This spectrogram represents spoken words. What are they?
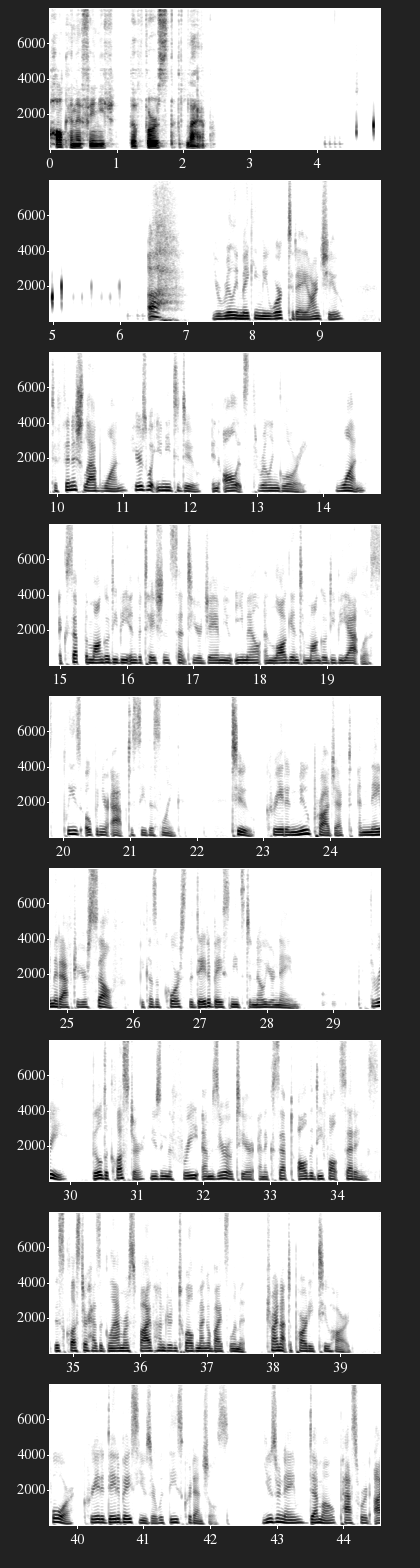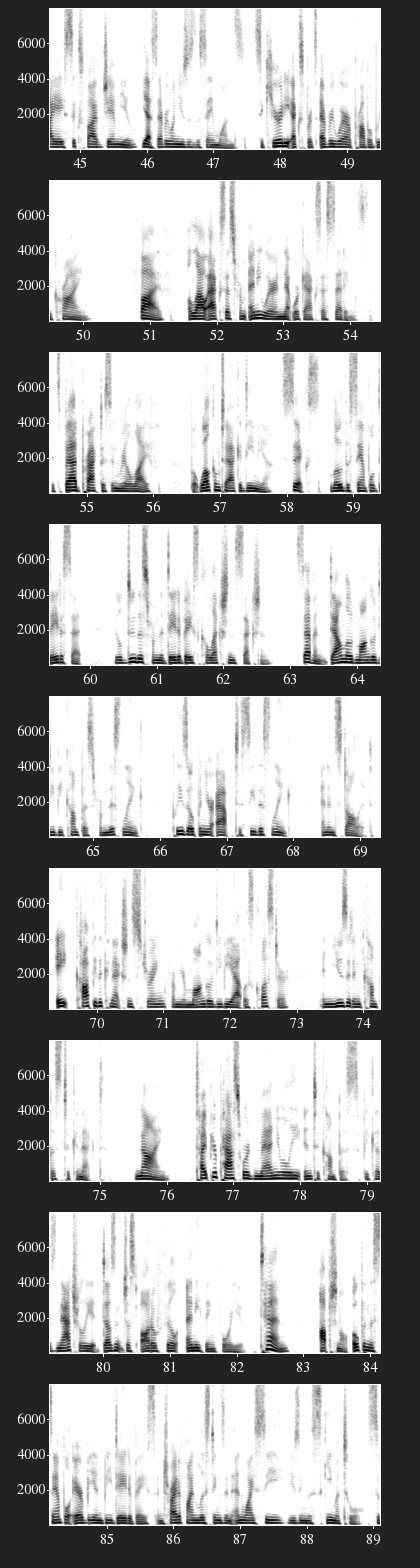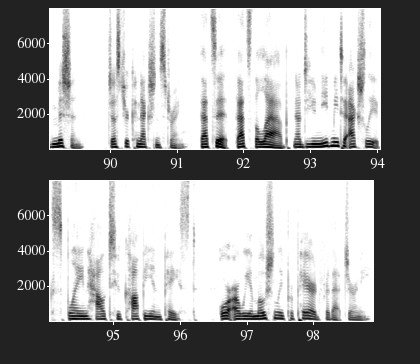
How can I finish the first lab? Ah, you're really making me work today, aren't you? To finish Lab 1, here's what you need to do in all its thrilling glory. 1. Accept the MongoDB invitation sent to your JMU email and log into MongoDB Atlas. Please open your app to see this link. 2. Create a new project and name it after yourself, because of course the database needs to know your name. 3. Build a cluster using the free M0 tier and accept all the default settings. This cluster has a glamorous 512 megabytes limit. Try not to party too hard. 4. Create a database user with these credentials. Username, demo, password IA65JMU. Yes, everyone uses the same ones. Security experts everywhere are probably crying. 5. Allow access from anywhere in network access settings. It's bad practice in real life, but welcome to academia. 6. Load the sample dataset. You'll do this from the Database Collections section. 7. Download MongoDB Compass from this link. Please open your app to see this link and install it. 8. Copy the connection string from your MongoDB Atlas cluster and use it in Compass to connect. 9. Type your password manually into Compass because naturally it doesn't just autofill anything for you. 10. Optional, open the sample Airbnb database and try to find listings in NYC using the schema tool. Submission, just your connection string. That's it. That's the lab. Now, do you need me to actually explain how to copy and paste? Or are we emotionally prepared for that journey?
